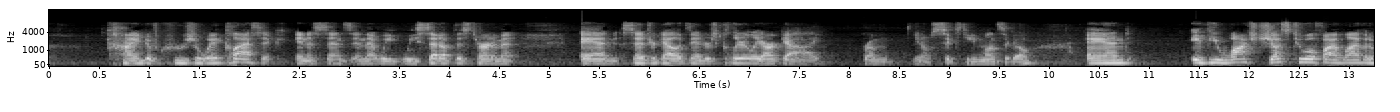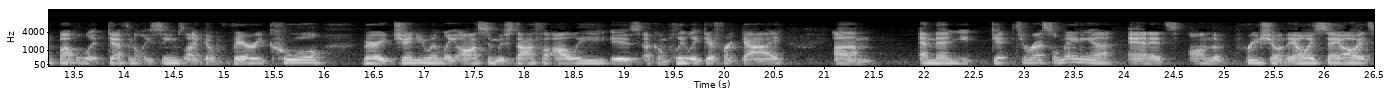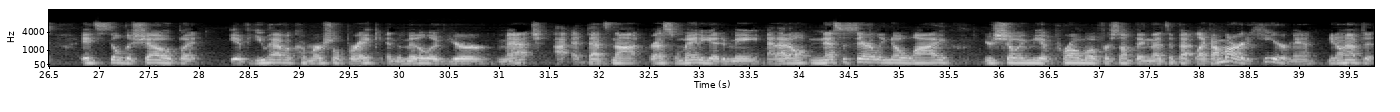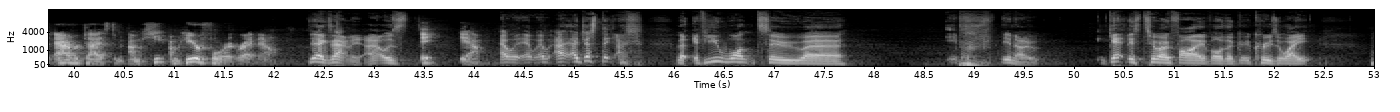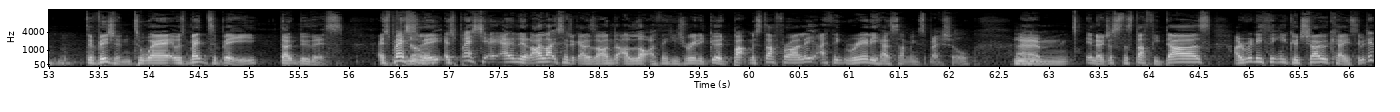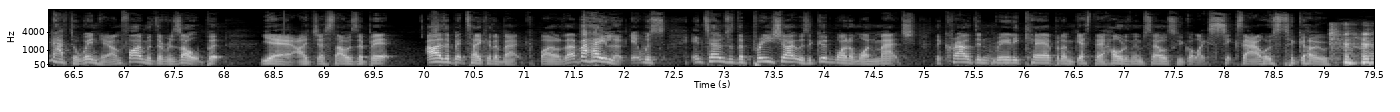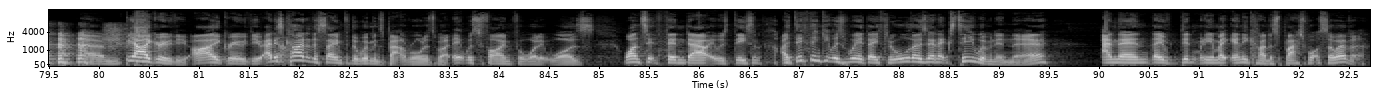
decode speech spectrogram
kind of cruiserweight classic in a sense, in that we we set up this tournament, and Cedric Alexander's clearly our guy from you know 16 months ago, and if you watch just 205 Live in a bubble, it definitely seems like a very cool, very genuinely awesome. Mustafa Ali is a completely different guy. Um, and then you get to WrestleMania and it's on the pre-show, and they always say, "Oh, it's it's still the show," but if you have a commercial break in the middle of your match, I, that's not WrestleMania to me, and I don't necessarily know why you're showing me a promo for something that's about like I'm already here, man. You don't have to advertise to me. I'm he- I'm here for it right now. Yeah, exactly. I was. It, yeah. I, I, I, just think, look, if you want to, uh, you know, get this 205 or the cruiserweight division to where it was meant to be, don't do this. Especially, no. especially, and I like Cedric Alexander a lot. I think he's really good. But Mustafa Ali, I think, really has something special. Mm. Um, you know, just the stuff he does. I really think you could showcase him. We didn't have to win here. I'm fine with the result, but yeah, I just I was a bit I was a bit taken aback by all that. But hey, look, it was in terms of the pre-show, it was a good one-on-one match. The crowd didn't really care, but I'm guess they're holding themselves. We've got like six hours to go. um, but yeah, I agree with you. I agree with you, and it's kind of the same for the women's battle royal as well. It was fine for what it was. Once it thinned out, it was decent. I did think it was weird they threw all those NXT women in there and then they didn't really make any kind of splash whatsoever.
